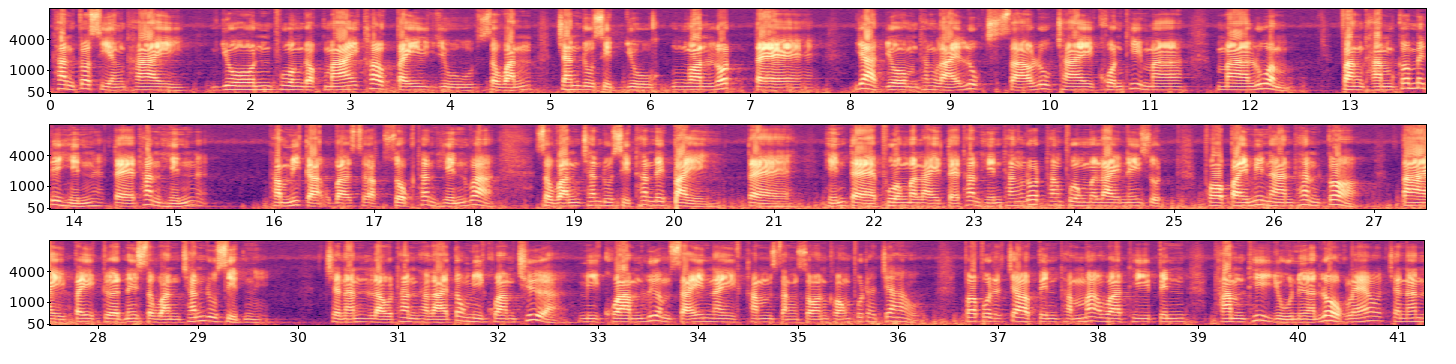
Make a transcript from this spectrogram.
ท่านก็เสียงทาย โยนพวงดอกไม้เข้าไปอยู่สวรรค์ชั้นดุสิตอยู่งอนรถแต่ญาติโยมทั้งหลายลูกสาวลูกชายคนที่มามาร่วม ฟังธรรมก็ไม่ได้เห็น แต่ท่านเห็นธรรมิกะอุบาสกท่านเห็นว่าสวรรค์ชั้นดุสิตท่านได้ไป แต่เห็นแต่พวงมาลัย แต่ท่านเห็นทั้งรถทั้งพวงมาลัยในสุด พอไปไม่นานท่านก็ตายไปเกิดในสวรรค์ชั้นดุสิตนี่ ฉะนั้นเราท่านทลายต้องมีความเชื่อ มีความเลื่อมใสในคำสั่งสอนของพุทธเจ้า เพราะพุทธเจ้าเป็นธรรมวาทีเป็นธรรมที่อยู่เหนือโลกแล้ว ฉะนั้น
